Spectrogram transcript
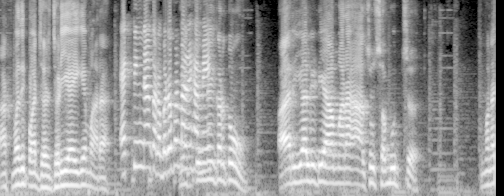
આંખમાંથી પાંચ જળજળી આવી ગયા મારા. એક્ટિંગ ના કરો બરોબર? મારે સામે નહીં કરતો હું. આ રિયાલિટી આ મારા આંસુ સબૂત છે. મને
